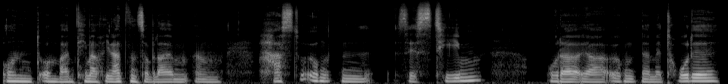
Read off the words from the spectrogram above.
Und um beim Thema Finanzen zu bleiben, ähm, hast du irgendein System oder ja, irgendeine Methode,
